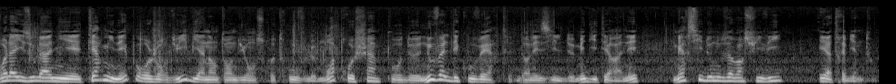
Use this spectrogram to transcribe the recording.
Voilà, Isoulani est terminé pour aujourd'hui. Bien entendu, on se retrouve le mois prochain pour de nouvelles découvertes dans les îles de Méditerranée. Merci de nous avoir suivis et à très bientôt.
